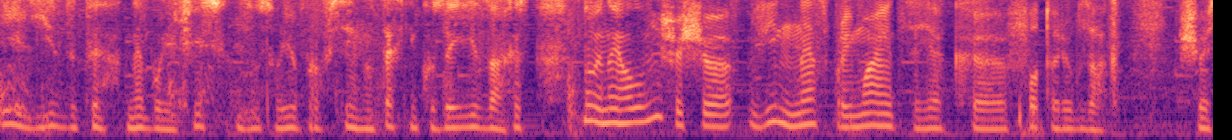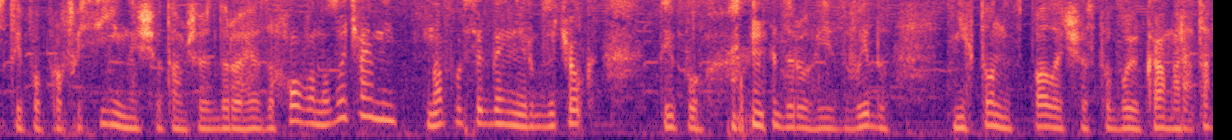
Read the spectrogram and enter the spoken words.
і їздити, не боячись за свою професійну техніку, за її захист. Ну і найголовніше, що він не сприймається як е, фоторюкзак. Щось типу професійне, що там щось дороге заховано. Звичайний на повсякденний рюкзачок, типу недорогий з виду. Ніхто не спалить, що з тобою камера там.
